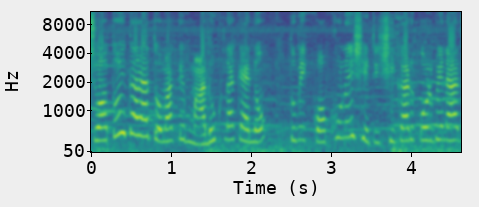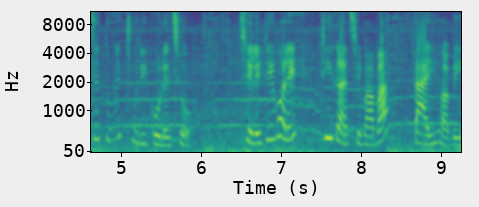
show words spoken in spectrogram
যতই তারা তোমাকে মারুক না কেন, তুমি কখনোই সেটি স্বীকার করবে না যে তুমি চুরি করেছ। ছেলেটি বলে, ঠিক আছে বাবা, তাই হবে।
